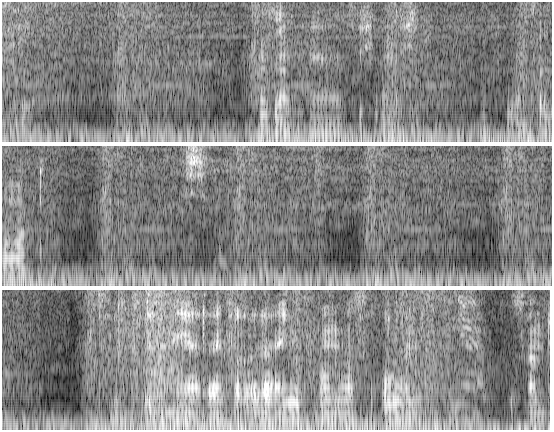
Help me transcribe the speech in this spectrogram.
Was geht's? Also, er hat sich einen Fall gemacht. Beziehungsweise, nee, er hat einfach alle eingefroren außer Rowan. Interessant.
